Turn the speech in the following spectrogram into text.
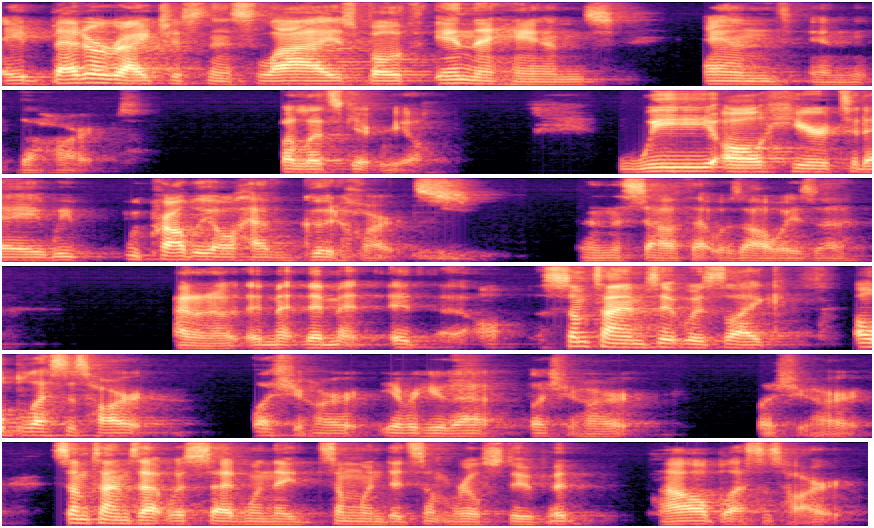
A better righteousness lies both in the hands and in the heart. But let's get real. We all here today, we, we probably all have good hearts. In the South, that was always a, I don't know. They meant, they meant it. Sometimes it was like, oh, bless his heart, bless your heart. You ever hear that? Bless your heart, bless your heart. Sometimes that was said when they someone did something real stupid. Oh, bless his heart.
